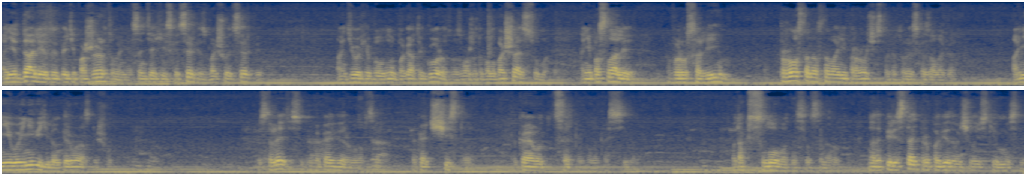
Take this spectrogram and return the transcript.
они дали это, эти пожертвования с Антиохийской церкви, с большой церкви. Антиохия был ну, богатый город, возможно, это была большая сумма. Они послали в Иерусалим просто на основании пророчества, которое сказал Агар. Они его и не видели, он первый раз пришел. Представляете себе, какая вера была в церкви, какая чистая, какая вот церковь была красивая. Вот так к слову относился народ. Надо перестать проповедовать человеческие мысли.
